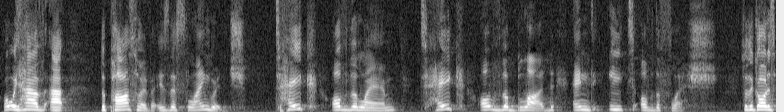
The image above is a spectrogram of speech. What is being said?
What we have at the Passover is this language take of the lamb, take of the blood, and eat of the flesh. So that God is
